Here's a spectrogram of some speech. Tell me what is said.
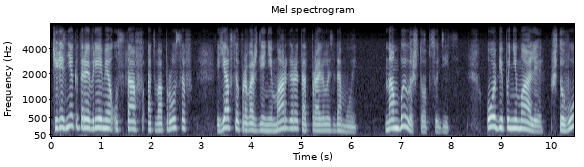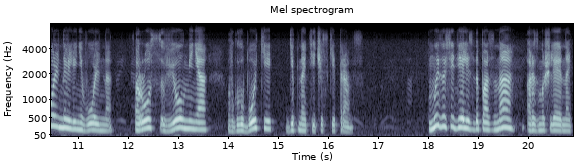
Через некоторое время, устав от вопросов, я в сопровождении Маргарет отправилась домой. Нам было что обсудить. Обе понимали, что вольно или невольно, Рос ввел меня в глубокий гипнотический транс. Мы засиделись допоздна, размышляя над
